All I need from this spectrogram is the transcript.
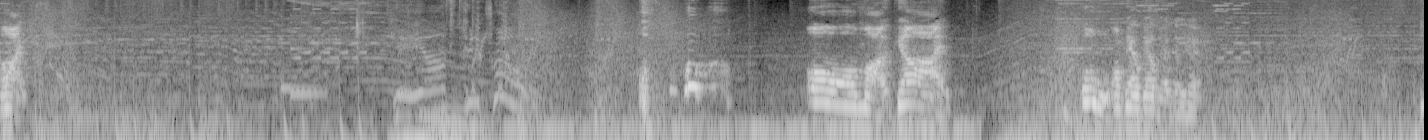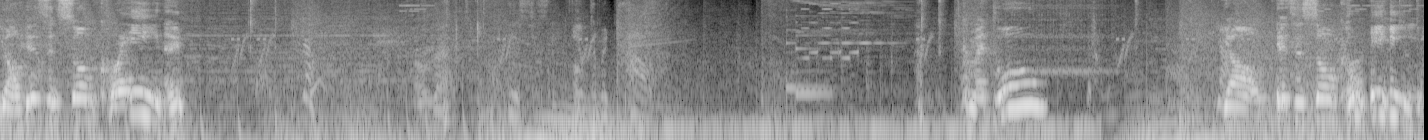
Alright. Chaos control. Oh my god. Oh, okay, okay, okay, okay, okay. Yo, this is so clean. Coming through. Yo, this is so clean.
